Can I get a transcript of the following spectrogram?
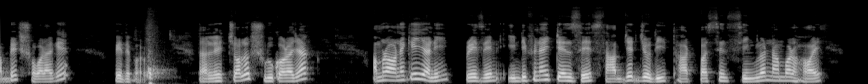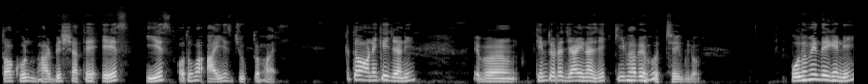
আপডেট সবার আগে পেতে পারো। তাহলে চলো শুরু করা যাক। আমরা অনেকেই জানি প্রেজেন্ট ইনডিফিনাইট টেন্সে সাবজেক্ট যদি থার্ড পার্সন সিঙ্গুলার নাম্বার হয়, তখন ভার্বের সাথে এস ইএস অথবা আইএস যুক্ত হয়। এটা তো অনেকেই জানি। এবার, কিন্তু এটা জানি না যে কীভাবে হচ্ছে এগুলো। প্রথমে দেখে নিই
